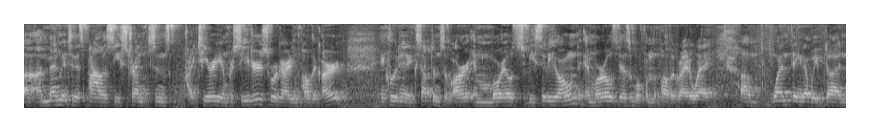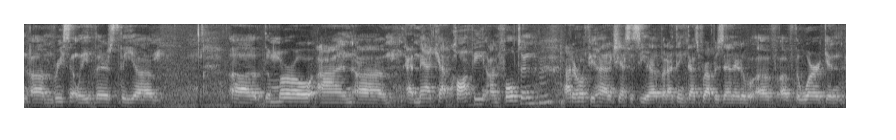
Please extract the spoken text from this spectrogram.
Uh, Amendment to this policy strengthens criteria and procedures regarding public art, including acceptance of art and memorials to be city-owned and murals visible from the public right-of-way. Um, One thing that we've done um, recently, there's the um, uh, the mural on, um, at Madcap Coffee on Fulton. I don't know if you had a chance to see that, but I think that's representative of, of the work and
